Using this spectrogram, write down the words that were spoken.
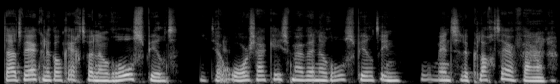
daadwerkelijk ook echt wel een rol speelt. Niet de ja. oorzaak is, maar wel een rol speelt in hoe mensen de klachten ervaren.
